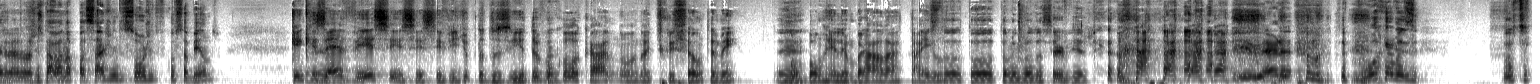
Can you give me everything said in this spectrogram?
que André a gente tava na passagem do som, a gente ficou sabendo. Quem quiser ver esse, esse, esse vídeo produzido, eu vou colocar no- na descrição também. É. Bom, bom relembrar lá, tá? Nossa, Eu... tô, tô, tô lembrando da cerveja. que merda. Porra, cara, mas. Você...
